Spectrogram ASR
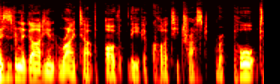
this is from the Guardian write up of the Equality Trust report.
